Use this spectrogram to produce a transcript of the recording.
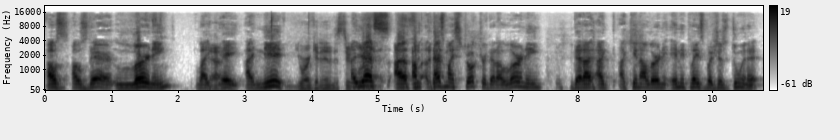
I was I was there learning like, yeah. hey, I need. You weren't getting into student. Uh, yes, I, am that's my structure that I'm learning. That I, I I cannot learn in any place but just doing it.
